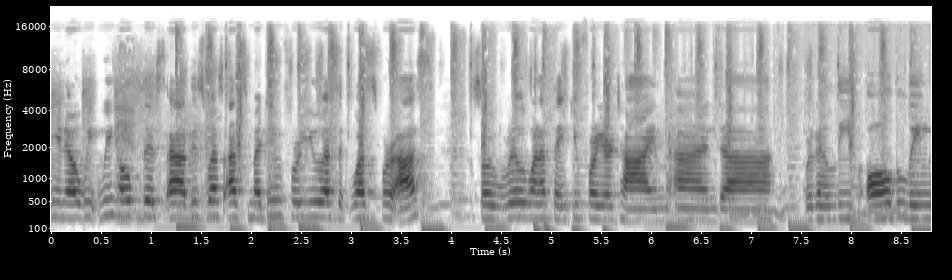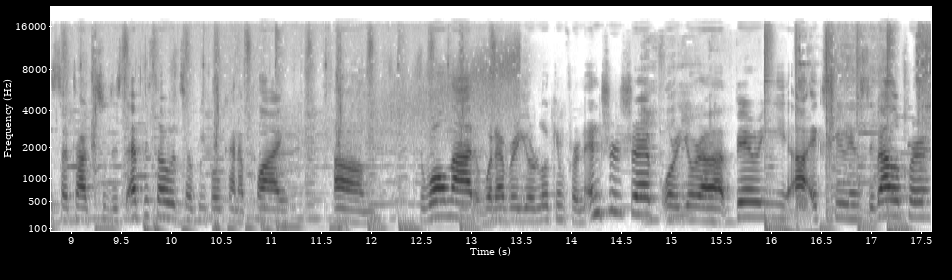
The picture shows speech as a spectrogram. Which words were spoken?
You know, we, we hope this uh, this was as Madim for you as it was for us. So we really want to thank you for your time, and uh, we're gonna leave all the links attached to this episode so people can apply um, to Walnut, whatever you're looking for an internship or you're a very uh, experienced developer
